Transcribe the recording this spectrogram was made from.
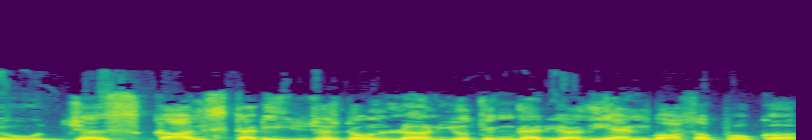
you just can't study. You just don't learn. You think that you're the end boss of poker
